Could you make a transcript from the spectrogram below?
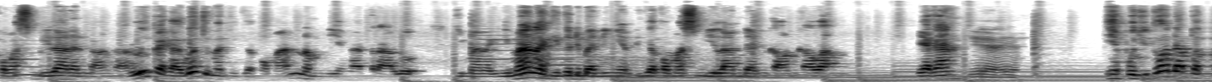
3,9 dan kawan-kawan. Lu IPK gue cuma 3,6 ya nggak terlalu gimana-gimana gitu dibandingin 3,9 dan kawan-kawan. Ya kan? Iya iya. Ya puji Tuhan dapet.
